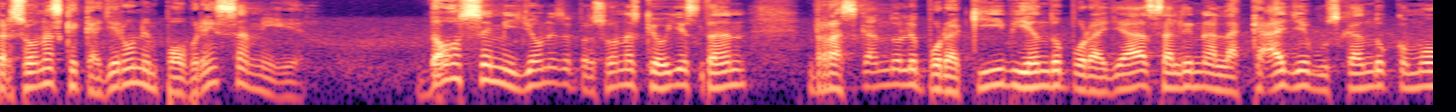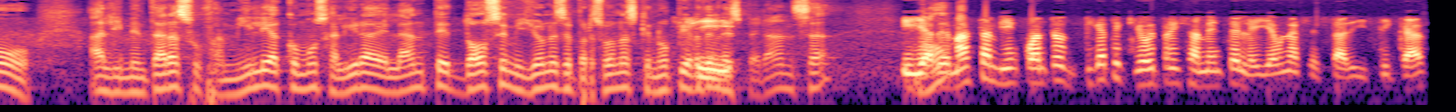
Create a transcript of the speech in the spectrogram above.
personas que cayeron en pobreza, Miguel. 12 millones de personas que hoy están rascándole por aquí, viendo por allá, salen a la calle buscando cómo alimentar a su familia, cómo salir adelante. 12 millones de personas que no pierden Sí. la esperanza. Y ¿no? además también cuántos, fíjate que hoy precisamente leía unas estadísticas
